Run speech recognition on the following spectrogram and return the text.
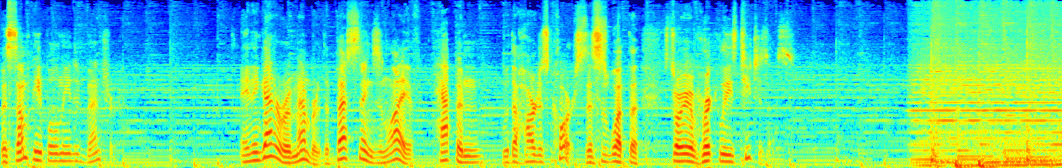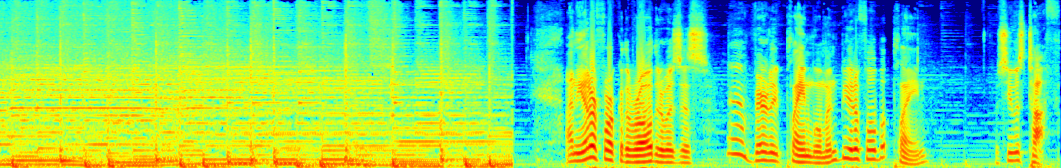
But some people need adventure. And you got to remember, the best things in life happen with the hardest course. This is what the story of Hercules teaches us. On the other fork of the road, there was this eh, very plain woman, beautiful but plain. She was tough.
